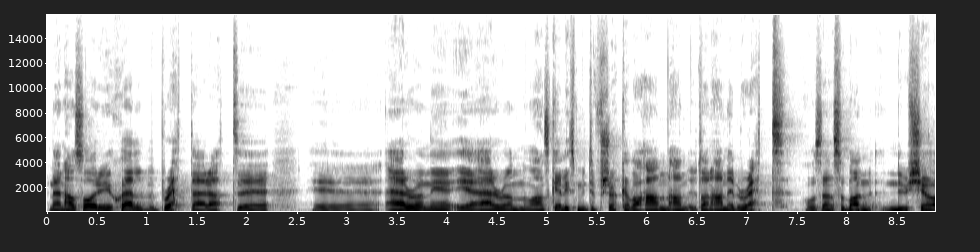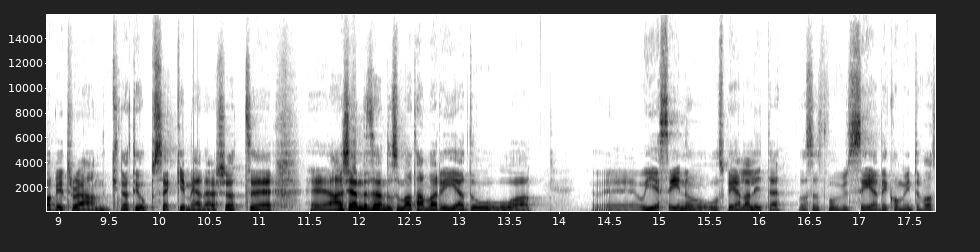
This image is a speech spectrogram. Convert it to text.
Men han sa det ju själv, Brett där, att eh, eh, Aaron är, är, Aaron och han ska liksom inte försöka vara han, han utan han är Brett. Och sen så bara, nu kör vi, tror jag han knöt ihop säcken med där. Så att eh, eh han kändes ändå som att han var redo att eh, och ge sig in och, och, spela lite. Och sen får vi väl se, det kommer inte vara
